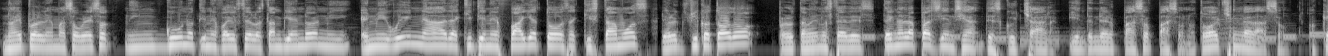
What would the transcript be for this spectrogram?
no hay problema sobre eso, ninguno tiene falla, ustedes lo están viendo en mi, en mi Wii, nada de aquí tiene falla, todos aquí estamos, yo lo explico todo, pero también ustedes tengan la paciencia de escuchar y entender paso a paso, no todo el chingadazo, ¿ok?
